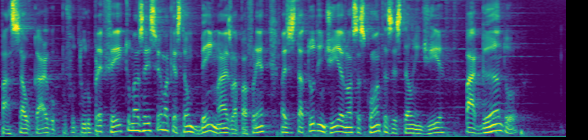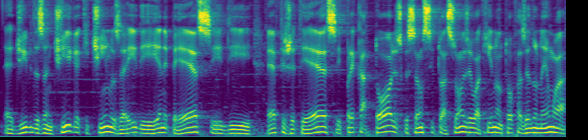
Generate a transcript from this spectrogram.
passar o cargo para o futuro prefeito, mas isso é uma questão bem mais lá para frente. Mas está tudo em dia, nossas contas estão em dia, pagando é, dívidas antigas que tínhamos aí de INPS, de FGTS, precatórios, que são situações, eu aqui não estou fazendo nenhuma,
